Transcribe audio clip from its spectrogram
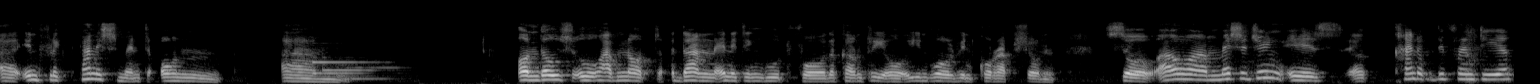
uh, inflict punishment on um, on those who have not done anything good for the country or involved in corruption. So our messaging is uh, kind of different here,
